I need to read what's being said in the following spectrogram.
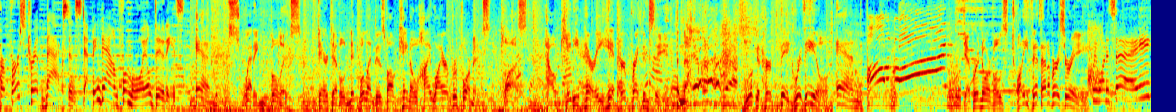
Her first trip back since stepping down from royal duties. And sweating bullets. Daredevil Nick Wallenda's volcano high wire performance. Plus, how Katy Perry hid her pregnancy. Look at her big reveal. And All aboard! Deborah Norville's 25th anniversary. We want to say.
